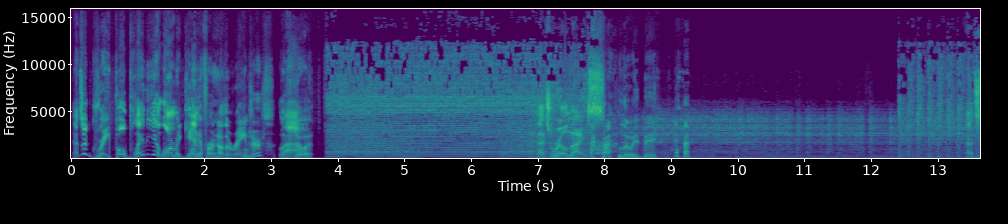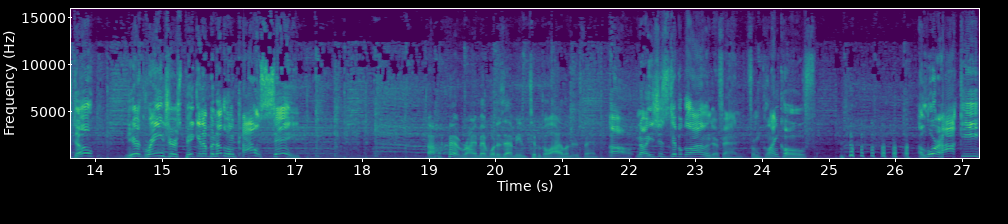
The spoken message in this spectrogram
That's a great pull. Play the alarm again Yeah, for it. another Rangers? Let's Wow. do it. That's real nice. Louis B. That's dope. New York Rangers picking up another one. Kyle Say. Oh, Ryan, man, what does that mean, typical Islanders fan? Oh, no, he's just a typical Islander fan from Glen Cove. Allure Hockey.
